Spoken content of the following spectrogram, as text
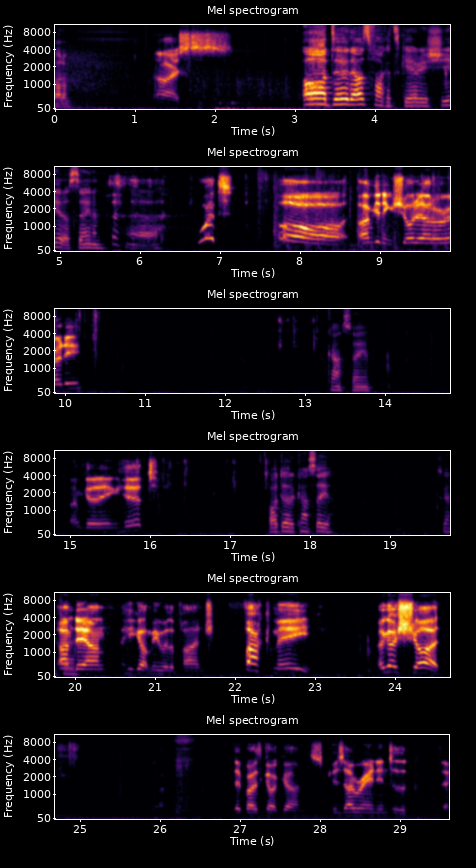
Got him. Nice. Oh, dude, that was fucking scary as shit. I seen him. Uh, What? Oh, I'm getting shot out already. can't see him. I'm getting hit. Oh, dude, I can't see you. He's gonna I'm try- down. He got me with a punch. Fuck me. I got shot. They both got guns because I ran into the, the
